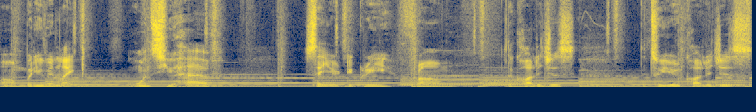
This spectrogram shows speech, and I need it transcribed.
Um, but even like once you have, say, your degree from the colleges, the two-year colleges,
